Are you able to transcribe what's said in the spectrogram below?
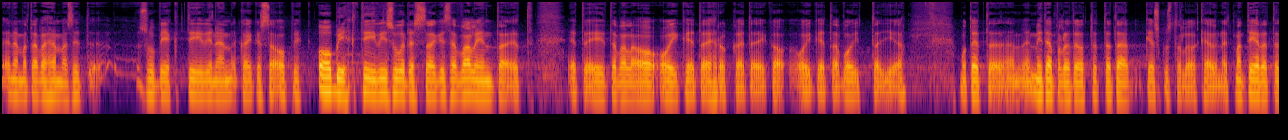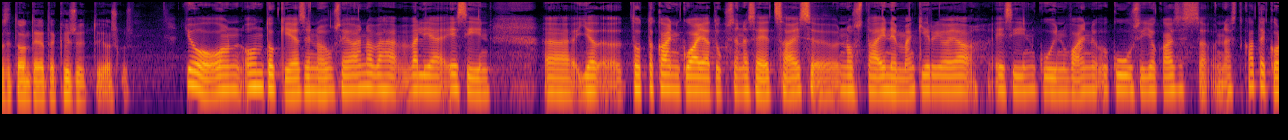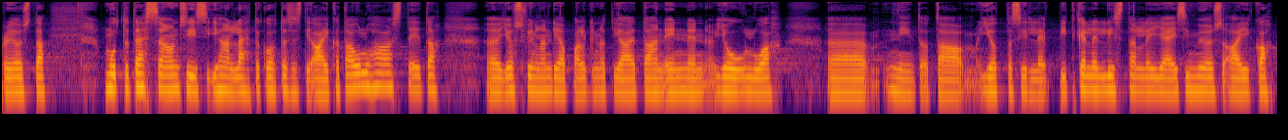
enemmän tai vähemmän sit subjektiivinen kaikessa objektiivisuudessakin se valinta, että, että ei tavallaan ole oikeita ehdokkaita eikä oikeita voittajia. Mutta että, miten paljon te olette tätä keskustelua käyneet? Mä tiedän, että sitä on teiltä kysytty joskus. Joo, on, on toki ja se nousee aina vähän väliä esiin. Ja totta kai niin kuin ajatuksena se, että saisi nostaa enemmän kirjoja esiin kuin vain kuusi jokaisessa näistä kategorioista. Mutta tässä on siis ihan lähtökohtaisesti aikatauluhaasteita. Jos Finlandia-palkinnot jaetaan ennen joulua, niin tota, jotta sille pitkälle listalle jäisi myös aika.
